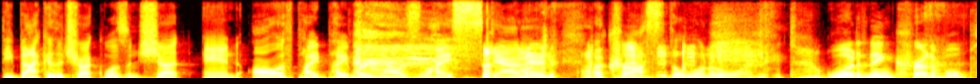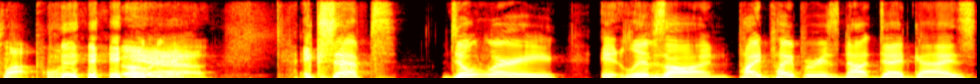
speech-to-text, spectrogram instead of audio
the back of the truck wasn't shut and all of Pied Piper now lies scattered across the 101. What an incredible plot point. oh yeah. Except, don't worry, it lives on. Pied Piper is not dead, guys,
